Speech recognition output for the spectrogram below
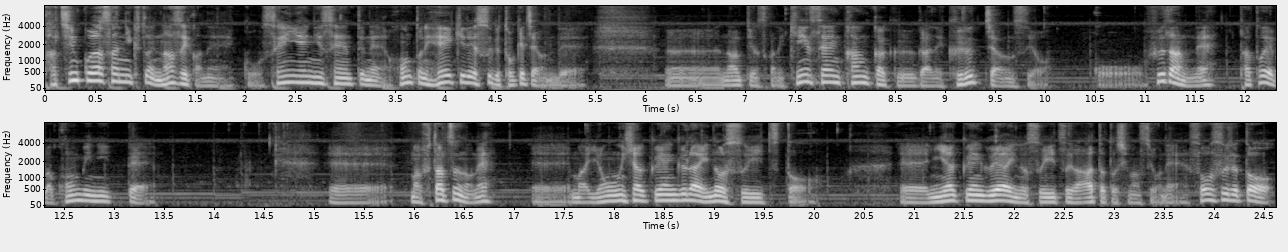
パチンコ屋さんに行くとねなぜかねこう1,000円2,000円ってね本当に平気ですぐ溶けちゃうんで何て言うんですかね金銭感覚がね狂っちゃうんですよ。こう普段ね例えばコンビニ行って、えー、まあ、2つのね、えー、まあ、400円ぐらいのスイーツと、えー、200円ぐらいのスイーツがあったとしますよねそうすると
